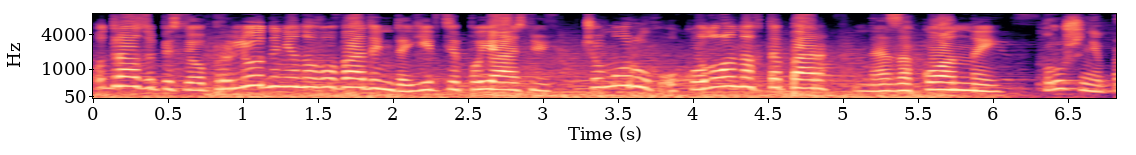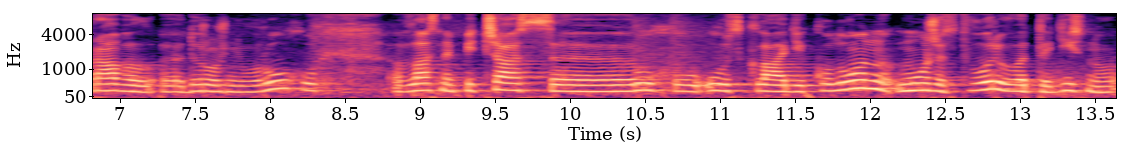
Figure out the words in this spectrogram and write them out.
Одразу після оприлюднення нововведень даївці пояснюють, чому рух у колонах тепер незаконний. Порушення правил е, дорожнього руху власне під час е, руху у складі колон може створювати дійсно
